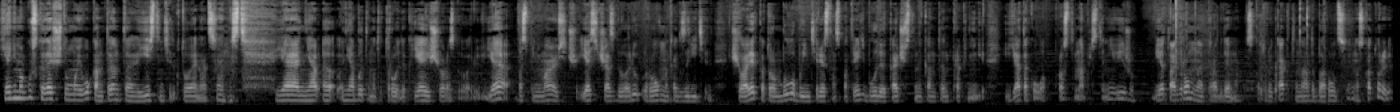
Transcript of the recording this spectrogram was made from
я не могу сказать, что у моего контента есть интеллектуальная ценность. Я не, э, не об этом этот ролик. Я еще раз говорю. Я воспринимаю сейчас, я сейчас говорю ровно как зритель. Человек, которому было бы интересно смотреть более качественный контент про книги. И я такого просто-напросто не вижу. И это огромная проблема, с которой как-то надо бороться, но с которой,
